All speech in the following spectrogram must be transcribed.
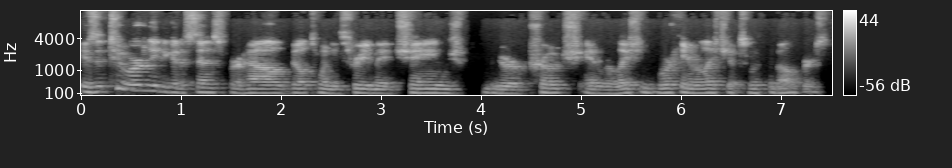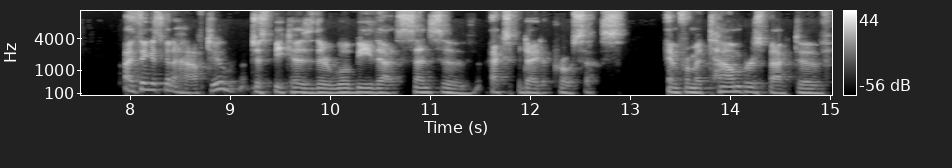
Is it too early to get a sense for how Bill 23 may change your approach and relation working relationships with developers? I think it's going to have to, just because there will be that sense of expedited process. And from a town perspective,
